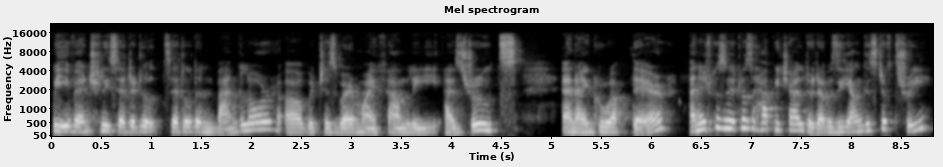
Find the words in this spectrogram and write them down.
We eventually settled, settled in Bangalore, uh, which is where my family has roots and I grew up there. And it was it was a happy childhood. I was the youngest of three,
